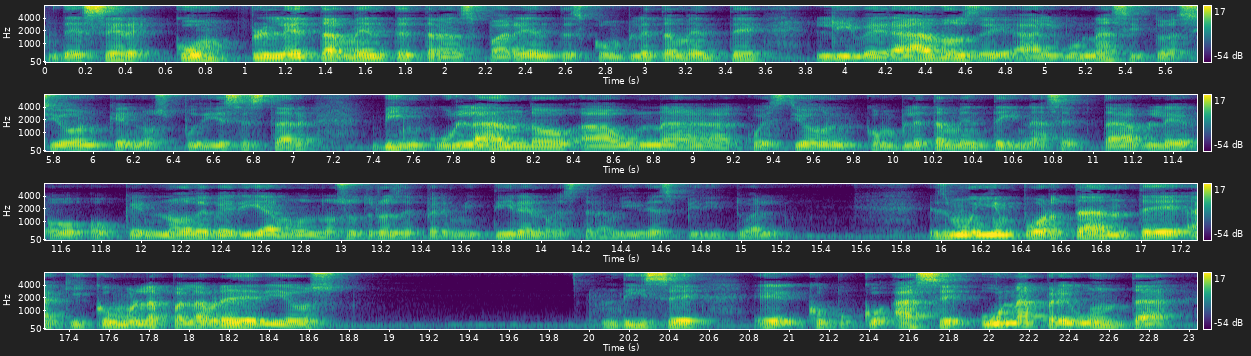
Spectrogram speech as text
de ser completamente transparentes, completamente liberados de alguna situación que nos pudiese estar vinculando a una cuestión completamente inaceptable o, o que no deberíamos nosotros de permitir en nuestra vida espiritual. Es muy importante aquí como la palabra de Dios dice, eh, hace una pregunta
